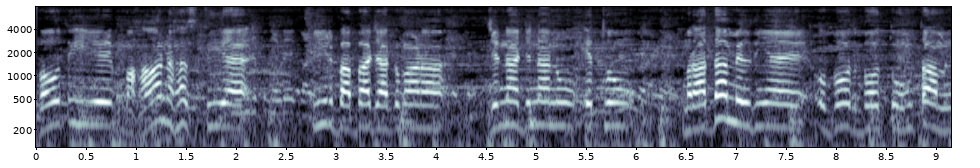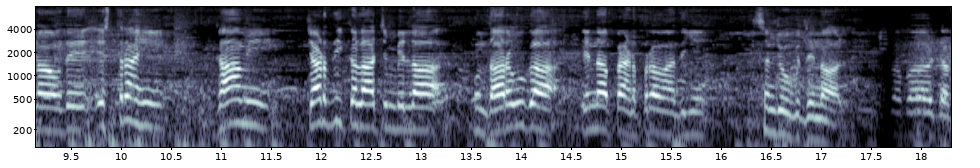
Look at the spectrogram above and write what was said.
ਬਹੁਤ ਹੀ ਇਹ ਮਹਾਨ ਹਸਤੀ ਹੈ, ਪੀਰ ਬਾਬਾ ਜਗਬਾਣਾ। ਜਿਨ੍ਹਾਂ ਜਿਨ੍ਹਾਂ ਨੂੰ ਇੱਥੋਂ ਮਰਾਦਾਂ ਮਿਲਦੀਆਂ ਹੈ, ਉਹ ਬਹੁਤ ਬਹੁਤ ਧੂਮ-ਧਾਮ ਨਾਲ ਆਉਂਦੇ। ਇਸ ਤਰ੍ਹਾਂ ਹੀ ਗਾਂ ਵੀ ਚੜ੍ਹਦੀ ਕਲਾ 'ਚ ਮੇਲਾ ਹੁੰਦਾ ਰਹੂਗਾ ਇਹਨਾਂ ਭੈਣ ਭਰਾਵਾਂ ਦੀ ਸੰਯੋਗ ਦੇ ਨਾਲ। ਬਾਬਾ ਜਗ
